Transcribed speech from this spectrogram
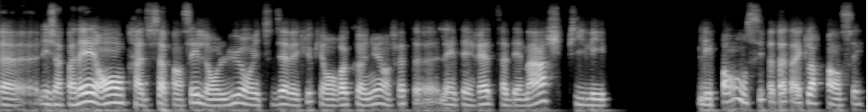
Euh, les Japonais ont traduit sa pensée, l'ont lu, ont étudié avec lui, puis ont reconnu en fait euh, l'intérêt de sa démarche, puis les, les ponts aussi peut-être avec leur pensée.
